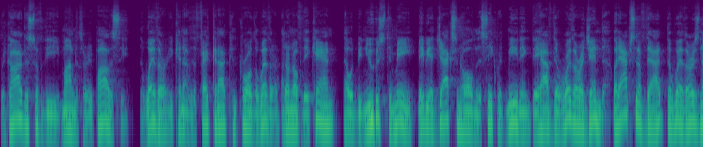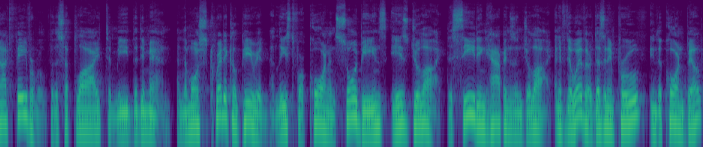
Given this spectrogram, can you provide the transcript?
regardless of the monetary policy. The weather, you cannot, the Fed cannot control the weather. I don't know if they can. That would be news to me. Maybe at Jackson Hole in the secret meeting, they have their weather agenda. But absent of that, the weather is not favorable for the supply to meet the demand. And the most critical period, at least for corn and soybeans, is July. The seeding happens in July. And if the weather doesn't improve in the corn belt,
